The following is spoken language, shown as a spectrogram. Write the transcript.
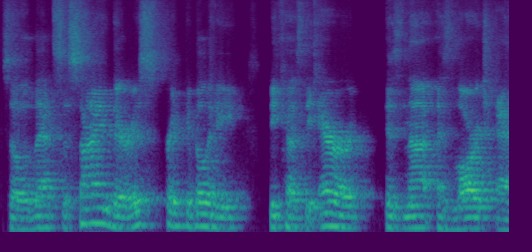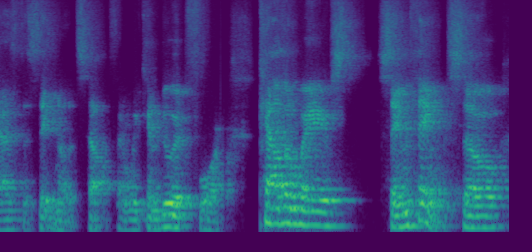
So that's a sign there is predictability because the error is not as large as the signal itself. And we can do it for Kelvin waves, same thing. So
